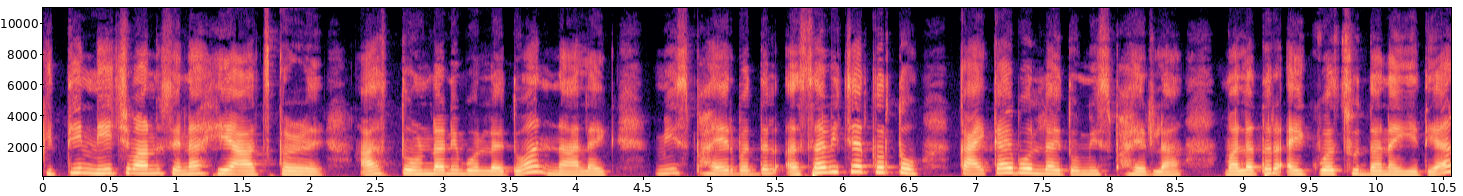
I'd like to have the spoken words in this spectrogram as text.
किती नीच माणूस आहे ना हे आज कळलं आहे आज तोंडाने बोललाय तो हा नालायक. मिस फायरबद्दल असा विचार करतो काय काय बोललाय तो मिस फायरला मला तर ऐकवतसुद्धा नाही येते हा.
